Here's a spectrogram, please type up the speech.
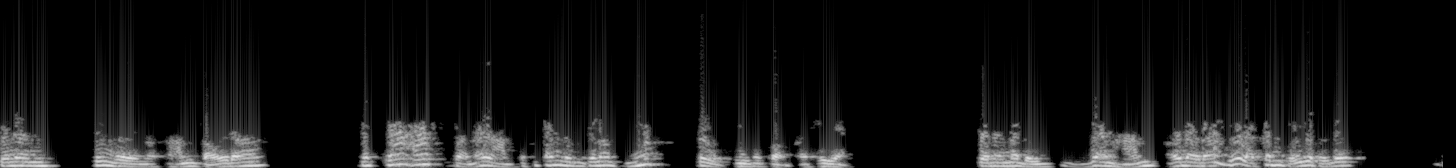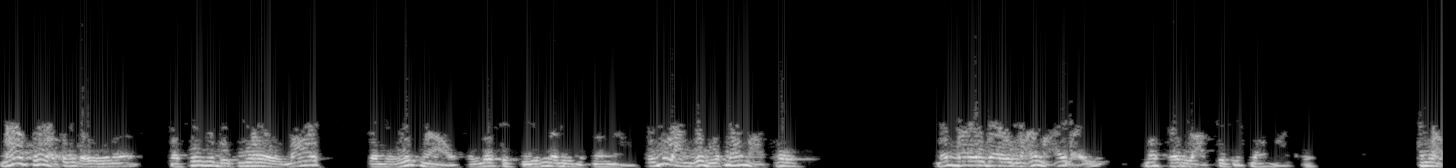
Cho nên, cái người mà phạm tội đó, nó quá ác và nó làm cho cái tánh linh cho nó mất từ khi nó còn ở thế gian cho nên nó bị giam hãm ở đâu đó. Nó là cấm trị của thượng đế. Nó cũng là công cụ nữa. Mà khi nó được nhờ nói rồi một lúc nào thượng đế sẽ chuyển nó đi một nơi nào. Cũng làm cái việc đó mà thôi. Nó bao đời mãi mãi vậy, nó sẽ làm cái việc đó mà thôi. Không làm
